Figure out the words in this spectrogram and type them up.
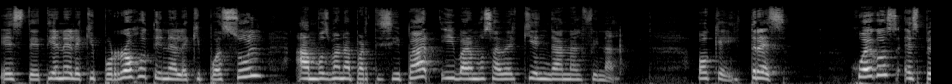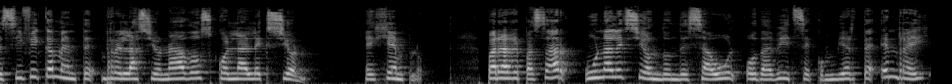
Este, tiene el equipo rojo, tiene el equipo azul, ambos van a participar y vamos a ver quién gana al final. Ok, tres. Juegos específicamente relacionados con la lección. Ejemplo, Para repasar una lección donde Saúl o David se convierte en rey,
